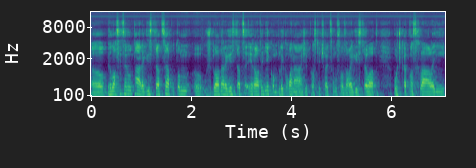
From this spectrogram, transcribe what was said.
Eh, byla sice nutná registrace a potom eh, už byla ta registrace i relativně komplikovaná, že prostě člověk se musel zaregistrovat, počkat na schválení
